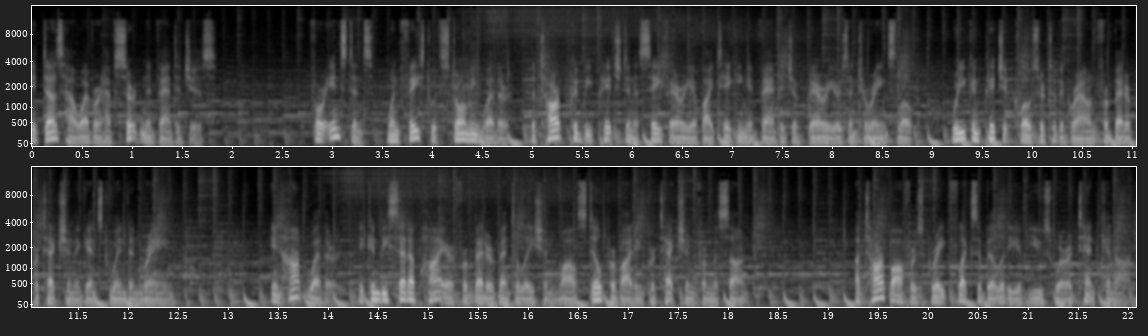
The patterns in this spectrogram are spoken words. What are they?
It does however have certain advantages. For instance, when faced with stormy weather, the tarp could be pitched in a safe area by taking advantage of barriers and terrain slope, where you can pitch it closer to the ground for better protection against wind and rain. In hot weather, it can be set up higher for better ventilation while still providing protection from the sun. A tarp offers great flexibility of use where a tent cannot.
